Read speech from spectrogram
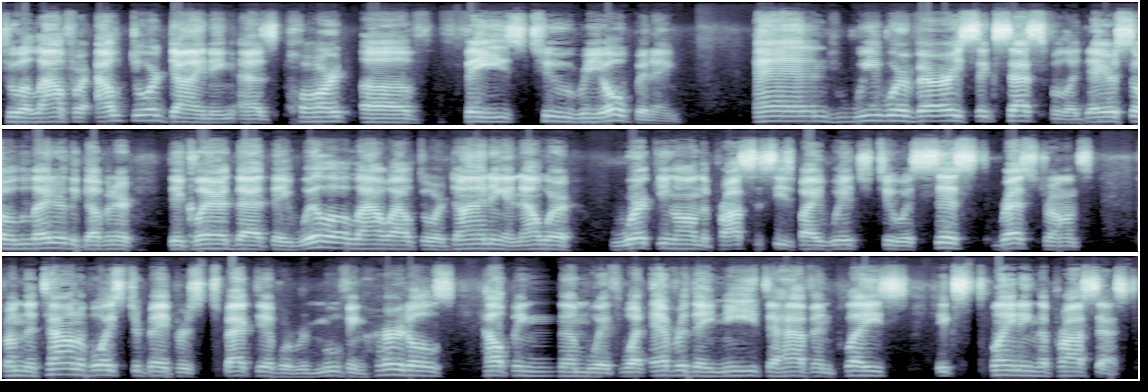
to allow for outdoor dining as part of phase two reopening and we were very successful. A day or so later, the governor declared that they will allow outdoor dining, and now we're working on the processes by which to assist restaurants from the town of Oyster Bay perspective. We're removing hurdles, helping them with whatever they need to have in place, explaining the process.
